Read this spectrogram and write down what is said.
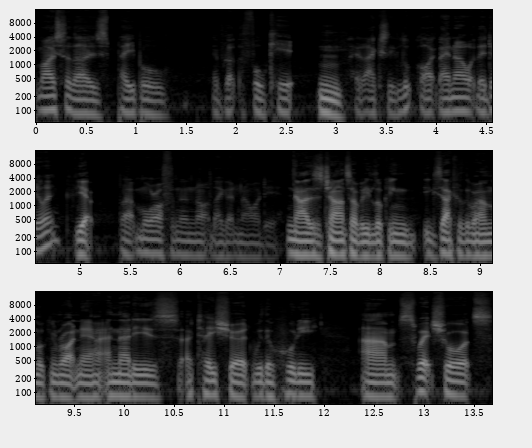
most of those people have got the full kit. Mm. They actually look like they know what they're doing, Yep. But more often than not, they got no idea. No, there's a chance I'll be looking exactly the way I'm looking right now, and that is a t-shirt with a hoodie, um, sweatshorts,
